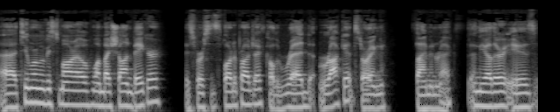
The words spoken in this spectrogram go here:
Uh, two more movies tomorrow. One by Sean Baker, his first is Florida project called Red Rocket, starring Simon Rex, and the other is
